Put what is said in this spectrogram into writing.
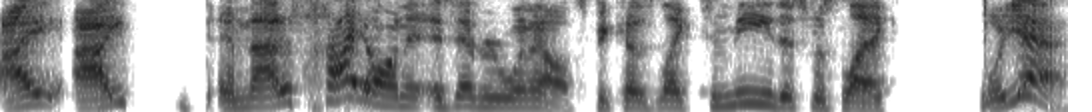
I I am not as high on it as everyone else because like to me this was like, well yeah,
